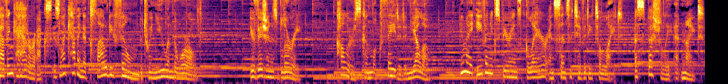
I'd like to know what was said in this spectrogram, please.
Having cataracts is like having a cloudy film between you and the world. Your vision is blurry. Colors can look faded and yellow. You may even experience glare and sensitivity to light, especially at night.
